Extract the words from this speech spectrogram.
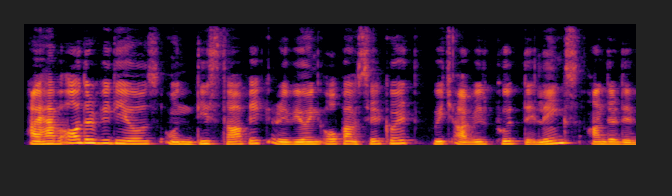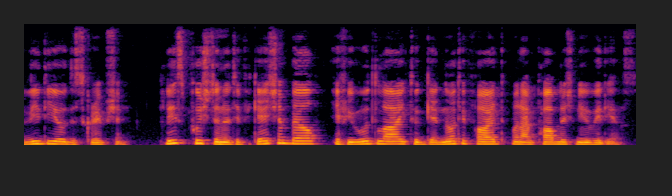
I have other videos on this topic reviewing op-amp circuit which I will put the links under the video description. Please push the notification bell if you would like to get notified when I publish new videos.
